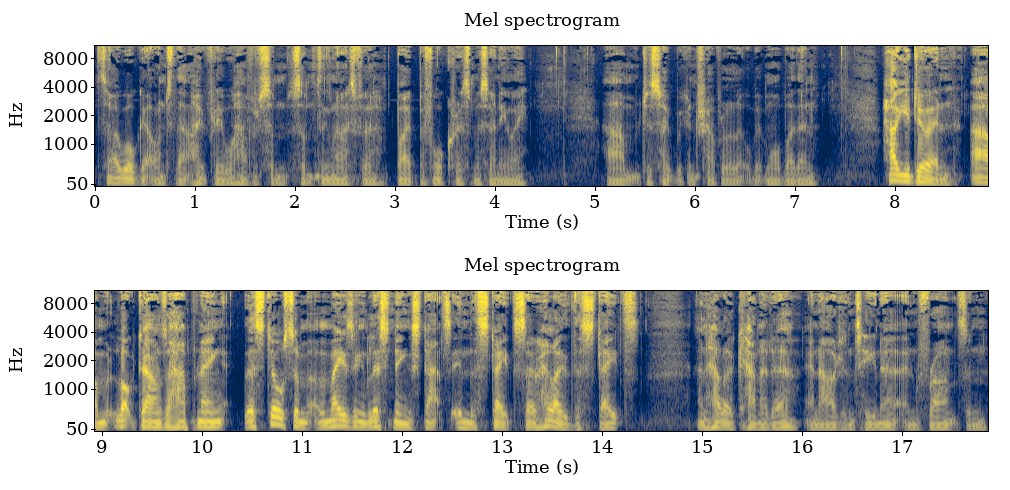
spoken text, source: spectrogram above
so I will get onto that. Hopefully, we'll have some something nice for by before Christmas anyway. Um, just hope we can travel a little bit more by then. How you doing? Um, lockdowns are happening. There's still some amazing listening stats in the states. So hello, the states, and hello, Canada, and Argentina, and France, and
